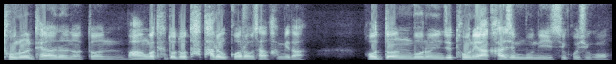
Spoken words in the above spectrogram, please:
돈을 대하는 어떤 마음과 태도도 다 다를 거라고 생각합니다. 어떤 분은 이제 돈에 약하신 분이 있을 것이고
